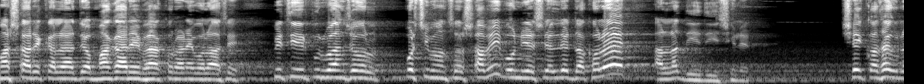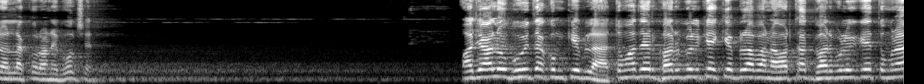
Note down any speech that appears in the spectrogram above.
মাসারে কালার দেওয়া মাগারে ভা কোরআনে বলা আছে, পৃথিবীর পূর্বাঞ্চল, পশ্চিমাঞ্চল সবই বনি ইসরায়েলদের দখলে আল্লাহ দিয়ে দিয়েছিলেন। সেই কথাগুলো আল্লাহ কোরআনে বলছেন। অজালু বুইতাকুম কেবলা, তোমাদের ঘরগুলিকে কেবলা বানাও, অর্থাৎ ঘরগুলিকে তোমরা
